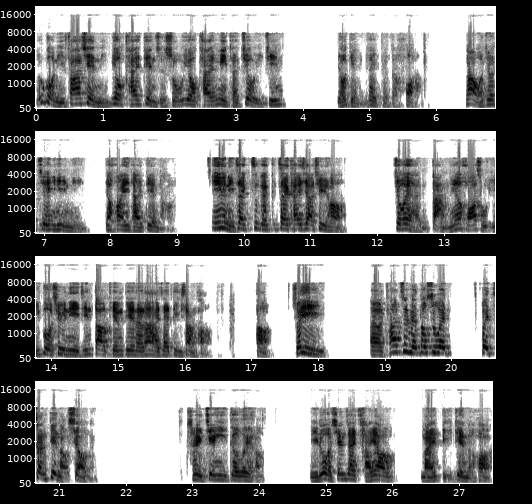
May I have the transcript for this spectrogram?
如果你发现你又开电子书又开 Meet 就已经有点那个的话，那我就建议你要换一台电脑，因为你在这个再开下去哈，就会很荡。你看滑鼠移过去，你已经到天边了，它还在地上跑，好，所以呃，它这个都是会会占电脑效能，所以建议各位哈，你如果现在才要买笔电的话。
